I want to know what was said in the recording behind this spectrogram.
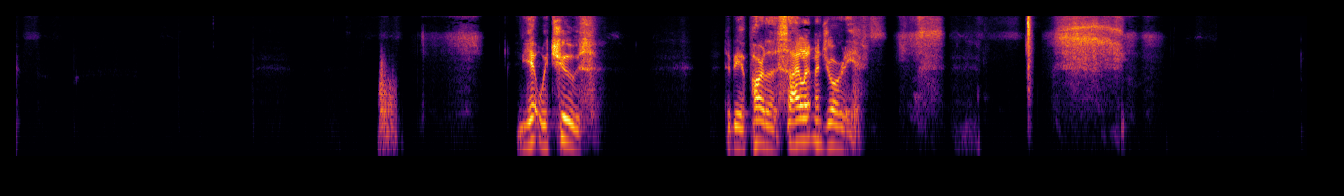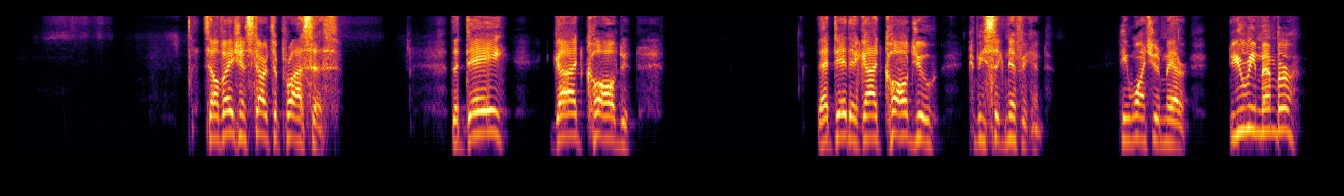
And yet we choose to be a part of the silent majority. Salvation starts a process. The day God called, that day that God called you to be significant, He wants you to matter. Do you remember?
